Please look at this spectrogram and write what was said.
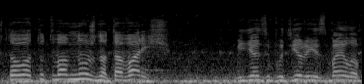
Что вот тут вам нужно, товарищ? Меня зовут Юрий Измайлов.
